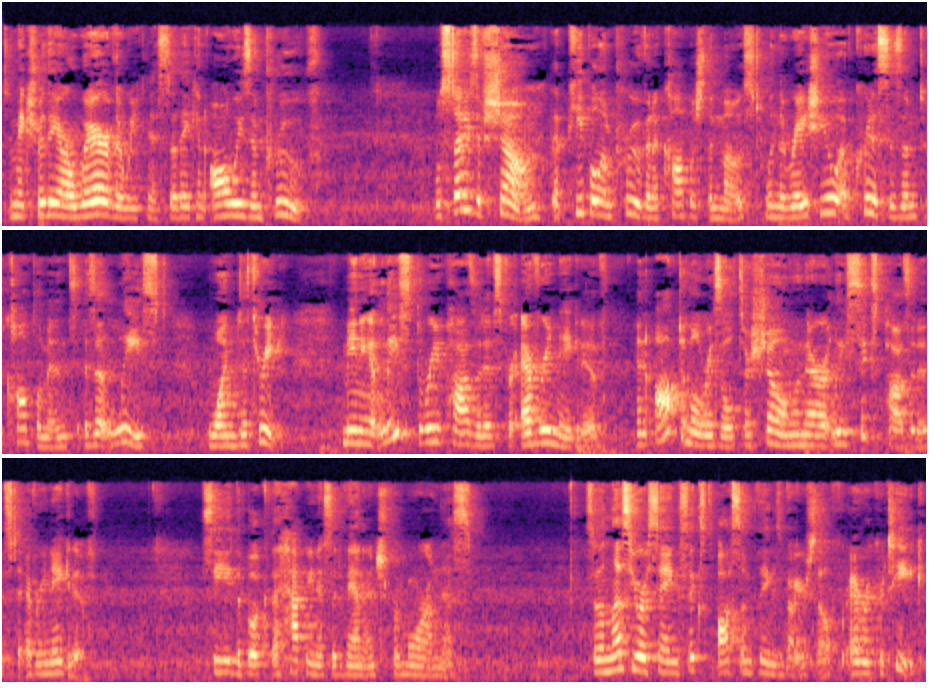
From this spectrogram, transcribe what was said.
to make sure they are aware of their weakness so they can always improve. Well, studies have shown that people improve and accomplish the most when the ratio of criticism to compliments is at least 1 to 3, meaning at least 3 positives for every negative, and optimal results are shown when there are at least 6 positives to every negative see the book The Happiness Advantage for more on this. So, unless you are saying six awesome things about yourself for every critique,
